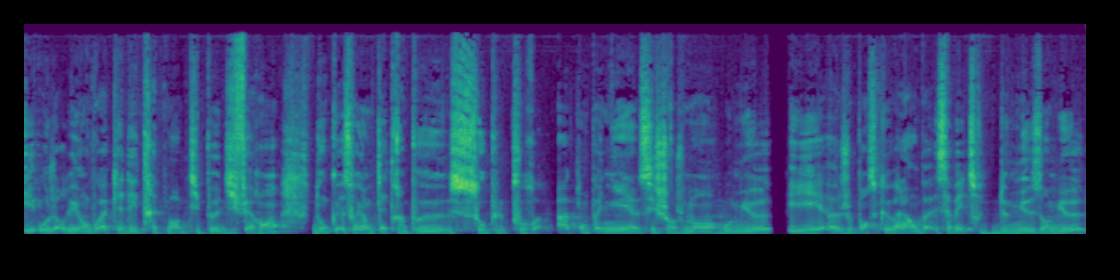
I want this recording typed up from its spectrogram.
Et aujourd'hui on voit qu'il y a des traitements un petit peu différents. Donc soyons peut-être un peu souples pour accompagner ces changements au mieux. Et je pense que voilà, on va, ça va être de mieux en mieux.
